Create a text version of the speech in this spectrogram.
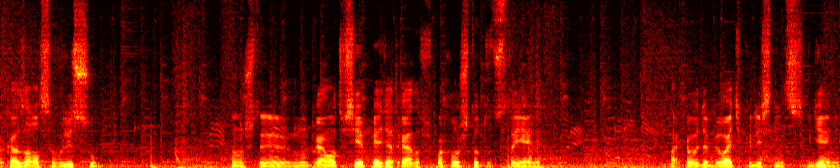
оказался в лесу. Потому что, ну, прям вот все пять отрядов, похоже, что тут стояли. Так, а вы добивайте колесниц. Где они?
